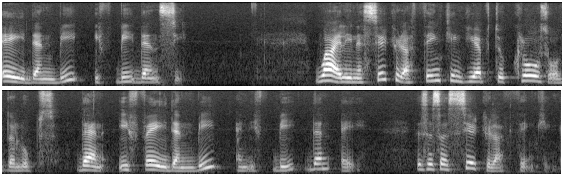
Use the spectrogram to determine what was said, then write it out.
A then B, if B then C. While in a circular thinking you have to close all the loops, then if A then B and if B then A. This is a circular thinking.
